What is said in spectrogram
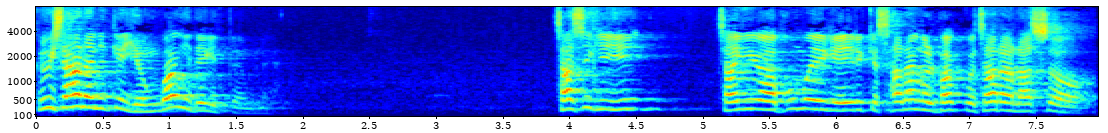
그것이 하나님께 영광이 되기 때문에 자식이 자기가 부모에게 이렇게 사랑을 받고 자라나서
